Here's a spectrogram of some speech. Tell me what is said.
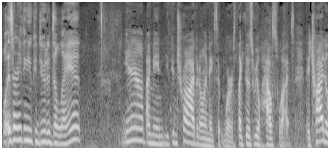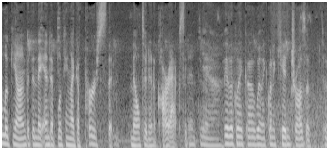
Well, is there anything you can do to delay it? Yeah, I mean, you can try, but it only makes it worse. Like those real housewives. They try to look young, but then they end up looking like a purse that melted in a car accident. Yeah, they look like uh, when like when a kid draws a, a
